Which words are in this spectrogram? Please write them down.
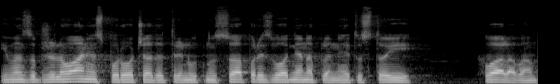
In vam z obžalovanjem sporoča, da trenutno vsa proizvodnja na planetu stoji. Hvala vam.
